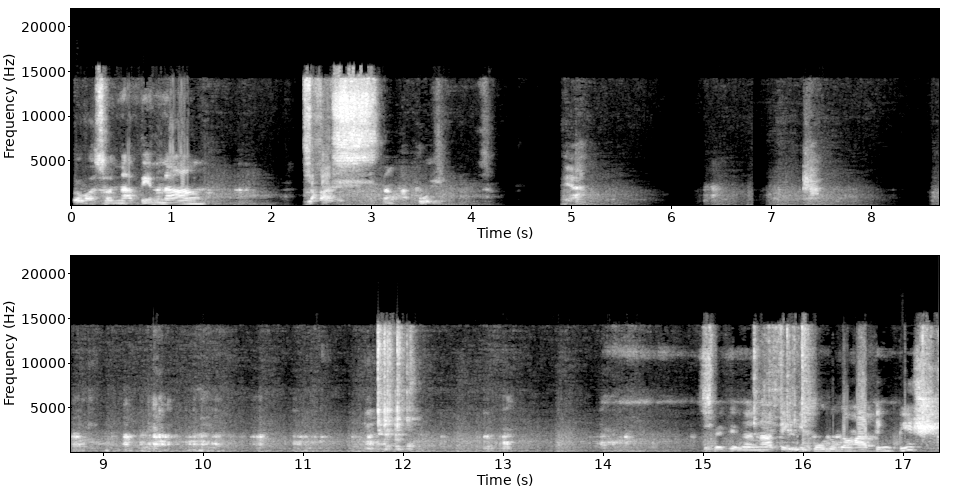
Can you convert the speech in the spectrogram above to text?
Bawasan natin ng lakas ng apoy. Ayan. Pwede na natin itulog ang ating fish.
